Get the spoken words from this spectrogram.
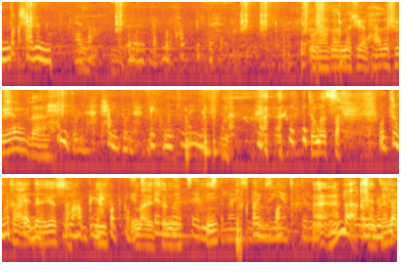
النقش على النور. هذا آه، مصحف بالذهب. وهذا ماشي الحالة شوية ولا؟ الحمد لله الحمد لله. بكم أنتم؟ ينفع أنتم الصح. وأنتم قاعدة هي الصح الله ربي يحفظكم. الله يسلمك. الجوزية تقدر آه، لا لو قسنطينة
